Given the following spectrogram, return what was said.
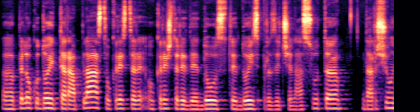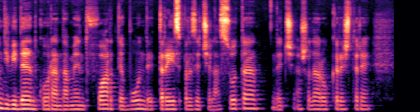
Uh, pe locul 2, Teraplast, o creștere, o creștere de 212%, dar și un dividend cu un randament foarte bun de 13%, deci așadar o creștere, uh,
